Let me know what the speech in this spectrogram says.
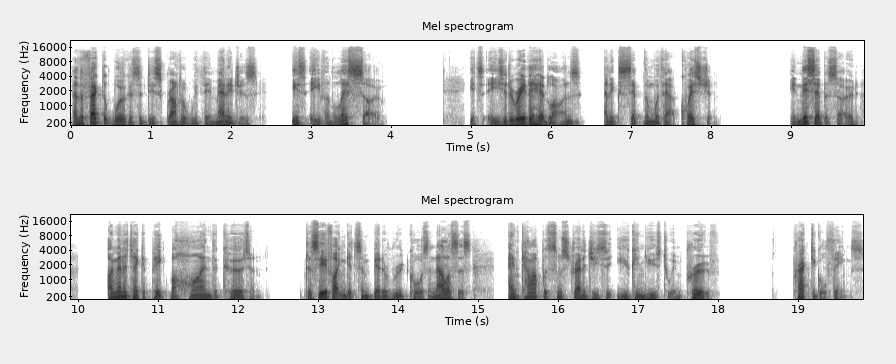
And the fact that workers are disgruntled with their managers is even less so. It's easy to read the headlines and accept them without question. In this episode, I'm going to take a peek behind the curtain to see if I can get some better root cause analysis and come up with some strategies that you can use to improve. Practical things.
